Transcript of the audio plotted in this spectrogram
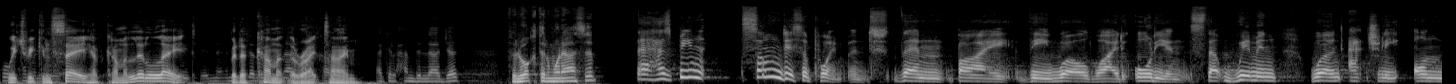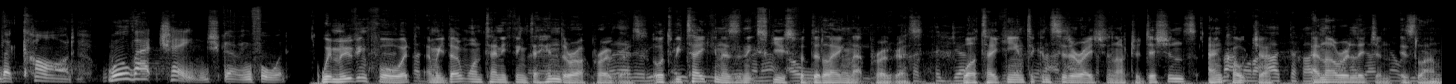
which we can say have come a little late, but have come at the right time. There has been some disappointment then by the worldwide audience that women weren't actually on the card. Will that change going forward? We're moving forward and we don't want anything to hinder our progress or to be taken as an excuse for delaying that progress, while taking into consideration our traditions and culture and our religion, Islam.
